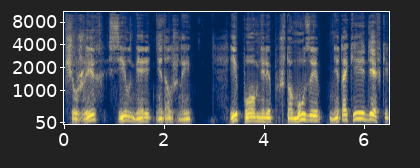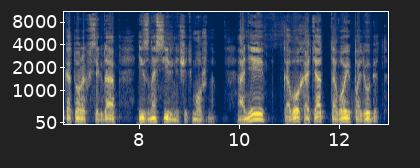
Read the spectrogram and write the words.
чужих сил мерить не должны, и помнили б, что музы не такие девки, которых всегда изнасильничать можно. Они Кого хотят, того и полюбят.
